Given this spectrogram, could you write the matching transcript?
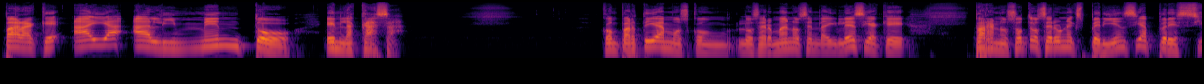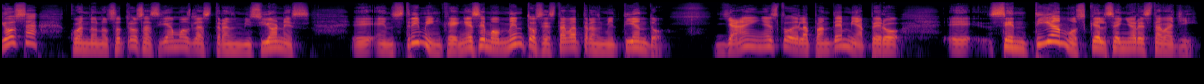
para que haya alimento en la casa compartíamos con los hermanos en la iglesia que para nosotros era una experiencia preciosa cuando nosotros hacíamos las transmisiones eh, en streaming, que en ese momento se estaba transmitiendo, ya en esto de la pandemia, pero eh, sentíamos que el Señor estaba allí.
